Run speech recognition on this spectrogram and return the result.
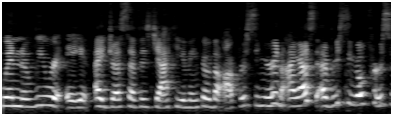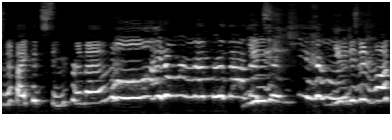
When we were eight, I dressed up as Jackie Evancho, the opera singer, and I asked every single person if I could sing for them. Oh, I that. That's You- so cute. You didn't walk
